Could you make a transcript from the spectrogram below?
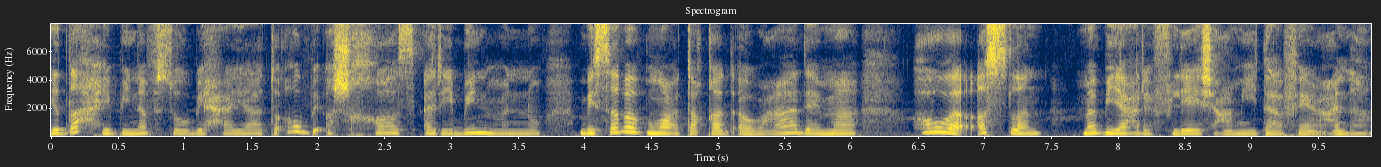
يضحي بنفسه بحياته أو بأشخاص قريبين منه بسبب معتقد أو عادة ما هو أصلا ما بيعرف ليش عم يدافع عنها.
